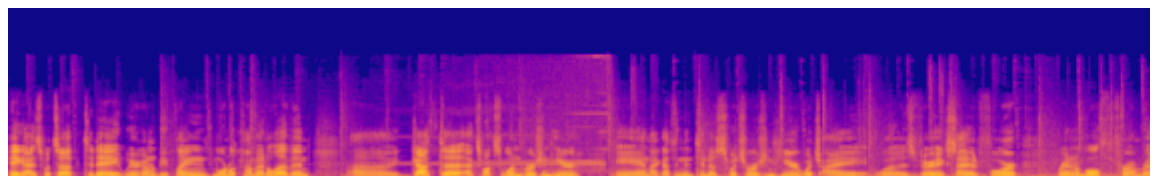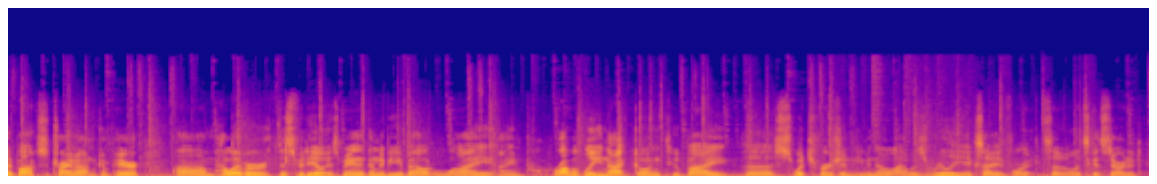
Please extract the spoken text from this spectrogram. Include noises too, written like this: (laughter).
Hey guys, what's up? Today we are going to be playing Mortal Kombat 11. Uh, got the Xbox One version here, and I got the Nintendo Switch version here, which I was very excited for. Ran them both from Redbox to try them out and compare. Um, however, this video is mainly going to be about why I'm probably not going to buy the Switch version, even though I was really excited for it. So let's get started.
